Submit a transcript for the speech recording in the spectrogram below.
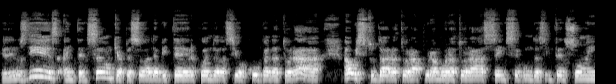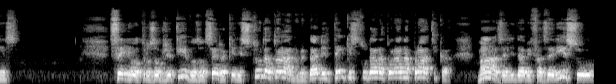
Ele nos diz a intenção que a pessoa deve ter quando ela se ocupa da Torá, ao estudar a Torá por amor à Torá, sem segundas intenções, sem outros objetivos, ou seja, que ele estuda a Torá. Na verdade, ele tem que estudar a Torá na prática, mas ele deve fazer isso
